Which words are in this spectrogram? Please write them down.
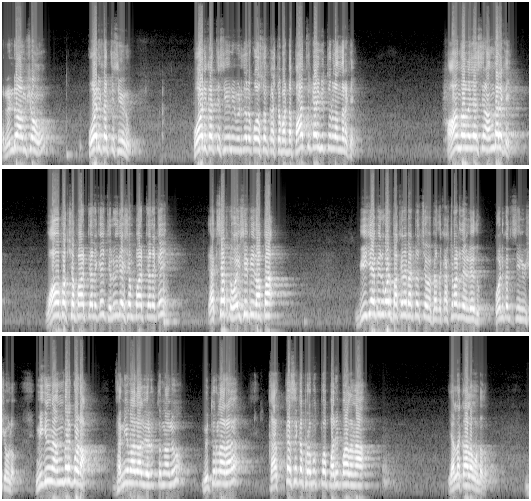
రెండో అంశం కోడికత్తి సీను. కోడికత్తి సీను విడుదల కోసం కష్టపడ్డ పాత్రికేయ మిత్రులందరికీ ఆందోళన చేసిన అందరికీ వామపక్ష పార్టీలకి తెలుగుదేశం పార్టీలకి ఎక్సెప్ట్ వైసీపీ తప్ప బీజేపీని కూడా పక్కనే పెట్టొచ్చేమో పెద్ద కష్టపడదేం లేదు కోడికత్తి సీని విషయంలో. మిగిలిన అందరికి కూడా ధన్యవాదాలు తెలుపుతున్నాను. మిత్రులారా కర్కశక ప్రభుత్వ పరిపాలన ఎల్లకాలం ఉండదు.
